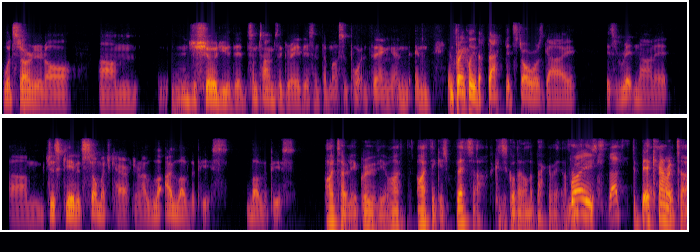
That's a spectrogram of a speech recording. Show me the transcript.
what started it all. Um, it just showed you that sometimes the grade isn't the most important thing, and and and frankly, the fact that Star Wars guy is written on it um, just gave it so much character, and I lo- I love the piece. Love the piece. I totally agree with you. I I think it's better because it's got that on the back of it. right, that's a bit that's of character.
